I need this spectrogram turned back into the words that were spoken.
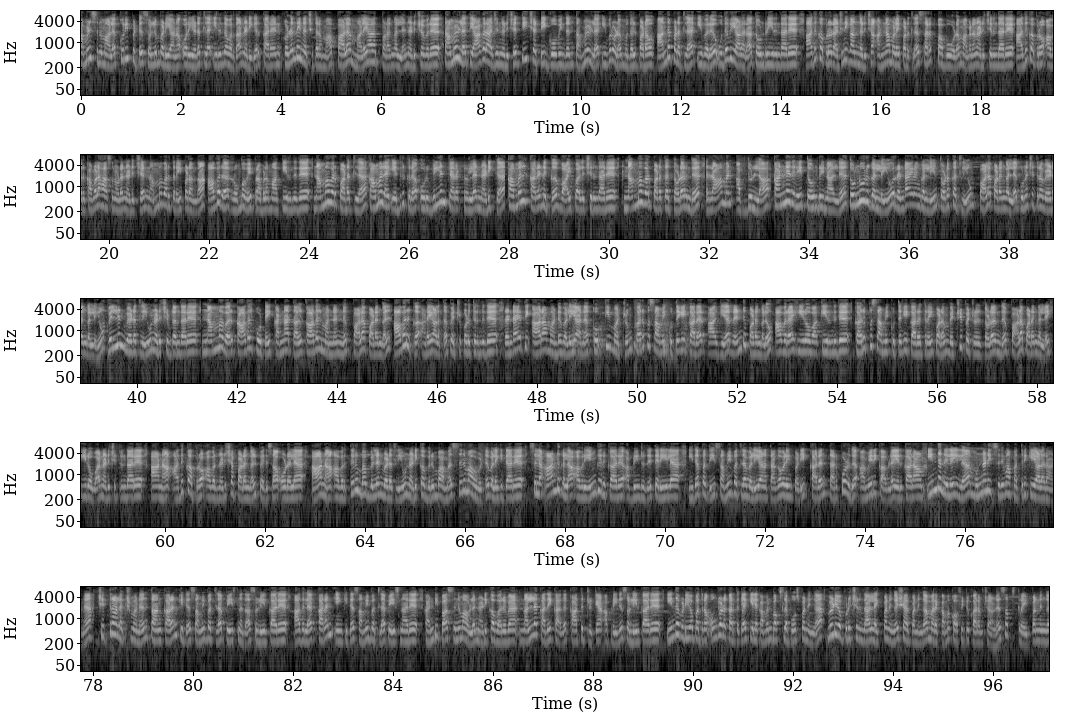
தமிழ் சினிமால குறிப்பிட்டு சொல்லும்படியான ஒரு இடத்துல இருந்தவர் தான் நடிகர் கரண். குழந்தை நட்சத்திரமா பல மலையாள படங்கள்ல நடிச்சவரு. தமிழ்ல தியாகராஜன் நடிச்ச தீச்சட்டி கோவிந்தன் தமிழ்ல இவரோட முதல் படம். அந்த படத்துல இவரு உதவியாளரா தோன்றியிருந்தாரு. அதுக்கப்புறம் ரஜினிகாந்த் நடிச்ச அண்ணாமலை படத்துல சரத் பாபுவோட மகனா நடிச்சிருந்தாரு. அதுக்கப்புறம் அவர் கமலஹாசனோட நடிச்ச நம்மவர் திரைப்படம் தான் அவரை ரொம்பவே பிரபலமாக்கி இருந்தது நம்மவர் படத்துல கமலை எதிர்க்கிற ஒரு வில்லன் கேரக்டர்ல நடிக்க கமல் கரனுக்கு வாய்ப்பு அளிச்சிருந்தாரு. நம்மவர் படத்தை தொடர்ந்து ராமன் அப்துல்லா கண்ணெதிரே தோன்றினால்னு தொண்ணூறுகள்லயும் ரெண்டாயிரங்கள்லயும் தொடக்கத்திலயும் பல படங்கள்ல குணச்சித்திர வேடங்கள்லயும் வில்லன் வேடத்திலயும் நடிச்சுட்டு வந்தாரு. நம்மவர் காதல் கோட்டை கண்ணாத்தால் காதல் மன்னன்னு பல படங்கள் அவருக்கு அடையாளத்தை பெற்றுக் கொடுத்திருந்தது. ரெண்டாயிரத்தி ஆறாம் ஆண்டு வெளியான கொக்கி மற்றும் கருப்புசாமி குத்தகைக்காரர் ஆகிய ரெண்டு படங்களும் அவரை ஹீரோவாக்கி இருந்தது கருப்புசாமி குத்தகைக்காரர் திரைப்படம் வெற்றி பெற்றதை தொடர்ந்து பல படங்கள்ல ஹீரோவா நடிச்சிட்டு இருந்தாரு. ஆனா அதுக்கப்புறம் அவர் நடிச்ச படங்கள் பெருசா ஓடல. ஆனா அவர் திரும்ப வில்லன் வேடத்திலையும் நடிக்க விரும்பாம சினிமாவை விட்டு விலகிட்டாரு. சில ஆண்டுகளா அவர் எங்க இருக்காரு அப்படின்றது தெரியல. இத பத்தி சமீபத்துல வெளியான தகவலின்படி கரண் தற்பொழுது அமெரிக்காவில இருக்காராம். இந்த நிலையில முன்னணி சினிமா பத்திரிகையாளரான சித்ரா லக்ஷ்மணன் தான் கரண் கிட்ட சமீபத்துல பேசினதா சொல்லியிருக்காரு. அதுல கரண் என்கிட்ட சமீபத்துல பேசினாரு. கண்டிப்பா சினிமாவில நடிக்க வருவேன். நல்ல கதைக்காக காத்துட்டு இருக்கேன் அப்படின்னு சொல்லியிருக்காரு. இந்த இந்த வீடியோ பத்தின உங்களோட கருத்துக்களை கீழே கமெண்ட் பாக்ஸ்ல போஸ்ட் பண்ணுங்க. வீடியோ பிடிச்சிருந்தா லைக் பண்ணுங்க ஷேர் பண்ணுங்க. மறக்காம காஃபி டு காரம் சேனலை சப்ஸ்கிரைப் பண்ணுங்க.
